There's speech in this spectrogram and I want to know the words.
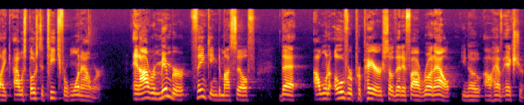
like I was supposed to teach for one hour. And I remember thinking to myself that I want to over prepare so that if I run out, you know, I'll have extra.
